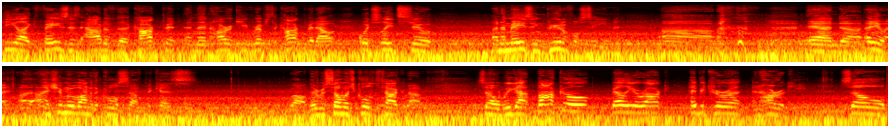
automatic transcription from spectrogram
He like phases out of the cockpit, and then Haruki rips the cockpit out, which leads to an amazing, beautiful scene. Uh, and uh, anyway, I, I should move on to the cool stuff because, well, there was so much cool to talk about. So we got Bako, Beliarok, Hebikura, and Haruki. So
